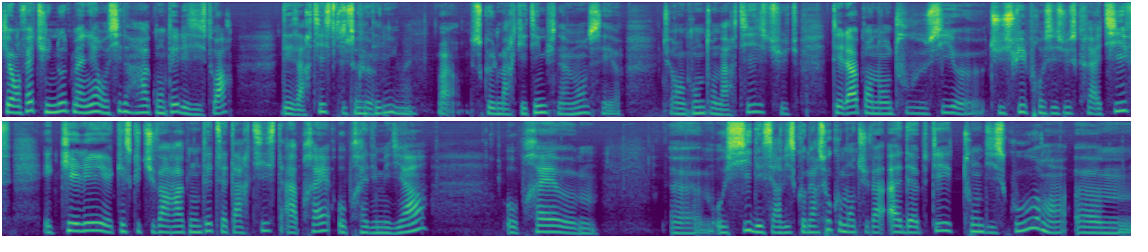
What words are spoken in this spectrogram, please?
qui est en fait une autre manière aussi de raconter les histoires des artistes, puisque ouais. voilà, parce que le marketing finalement c'est euh, tu rencontres ton artiste, tu, es là pendant tout aussi, euh, tu suis le processus créatif et quel est, qu'est-ce que tu vas raconter de cet artiste après auprès des médias, auprès euh, euh, aussi des services commerciaux, comment tu vas adapter ton discours. euh,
